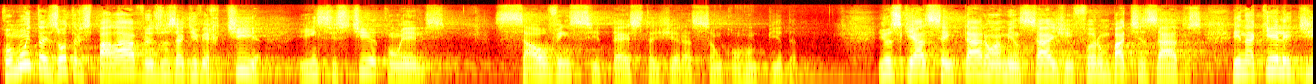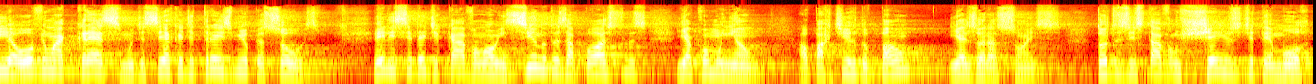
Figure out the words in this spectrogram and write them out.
Com muitas outras palavras, os advertia e insistia com eles: salvem-se desta geração corrompida. E os que aceitaram a mensagem foram batizados, e naquele dia houve um acréscimo de cerca de três mil pessoas. Eles se dedicavam ao ensino dos apóstolos e à comunhão, ao partir do pão e às orações. Todos estavam cheios de temor,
